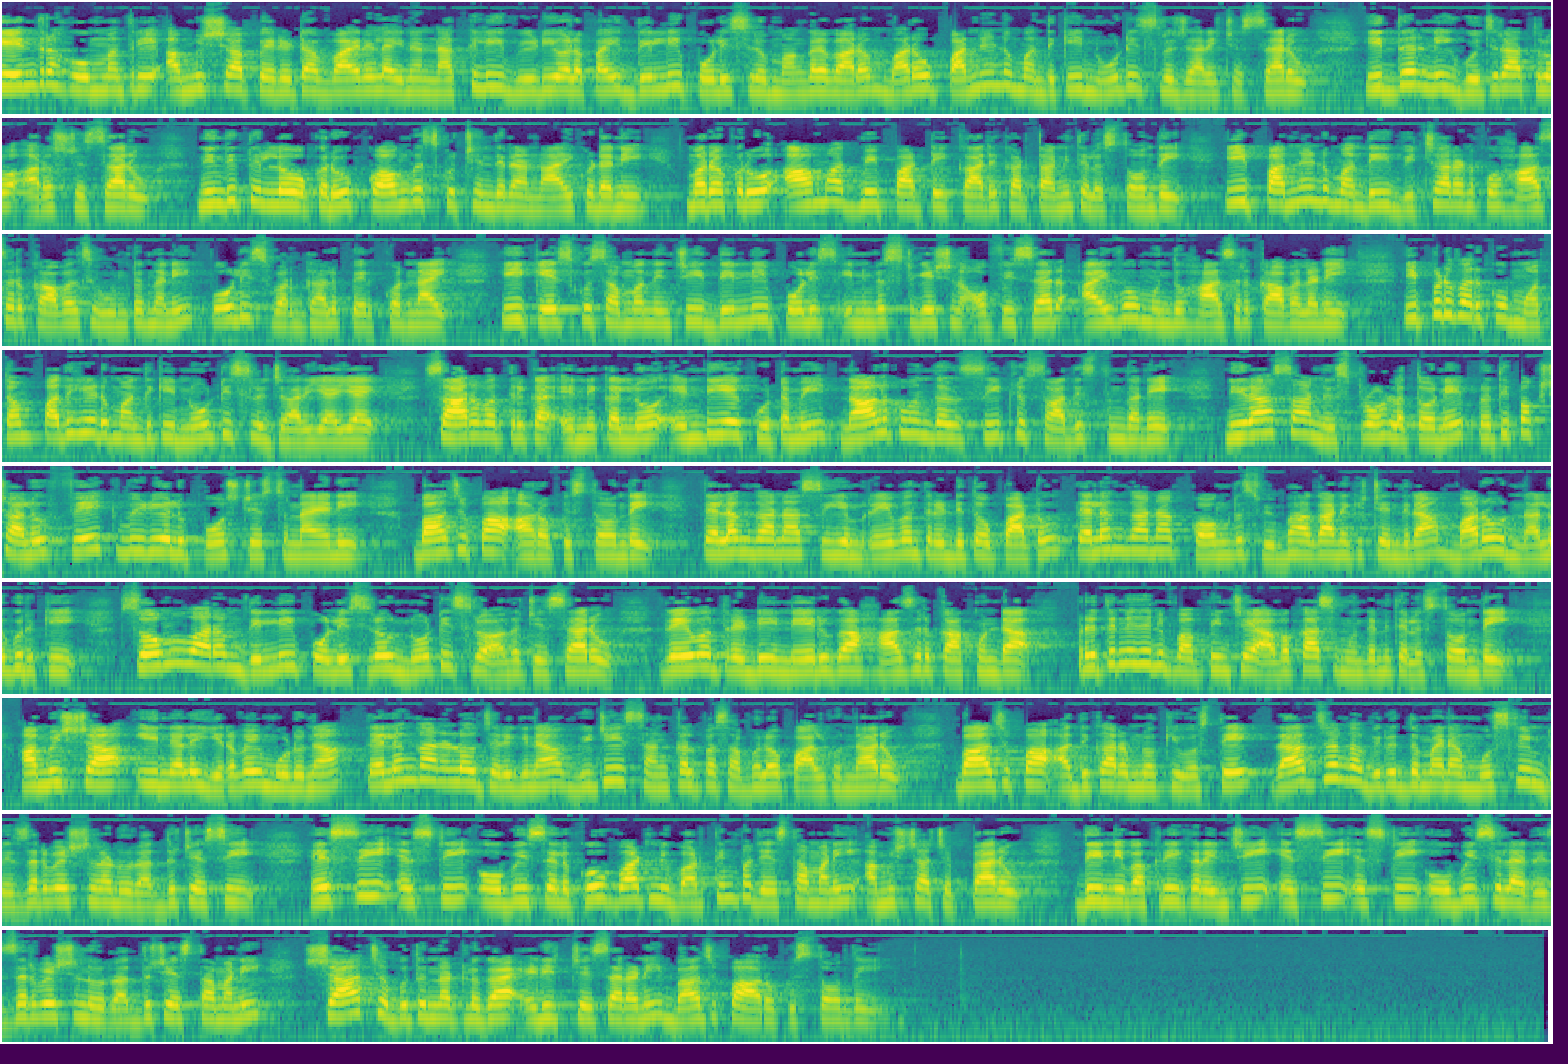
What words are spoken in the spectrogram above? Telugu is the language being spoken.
కేంద్ర హోంమంత్రి అమిత్ షా పేరిట వైరల్ అయిన నకిలీ వీడియోలపై ఢిల్లీ పోలీసులు మంగళవారం మరో పన్నెండు మందికి నోటీసులు జారీ చేశారు. ఇద్దరిని గుజరాత్లో అరెస్ట్ చేశారు. నిందితుల్లో ఒకరు కాంగ్రెస్కు చెందిన నాయకుడని మరొకరు ఆమ్ ఆద్మీ పార్టీ కార్యకర్త అని తెలుస్తోంది. ఈ పన్నెండు మంది విచారణకు హాజరు కావాల్సి ఉంటుందని పోలీస్ వర్గాలు పేర్కొన్నాయి. ఈ కేసుకు సంబంధించి Delhi police investigation officer IO ముందు హాజరు కావాలని ఇప్పటి వరకు మొత్తం పదిహేడు మందికి నోటీసులు జారీ అయ్యాయి. సార్వత్రిక ఎన్నికల్లో ఎన్డీఏ కూటమి నాలుగు వందల సీట్లు సాధిస్తుందనే నిరాశ నిస్పృహలతోనే ప్రతిపక్షాలు ఫేక్ వీడియోలు పోస్ట్ చేస్తున్నాయని భాజపా ఆరోపిస్తోంది. తెలంగాణ సీఎం రేవంత్ రెడ్డితో పాటు తెలంగాణ కాంగ్రెస్ విభాగానికి చెందిన మరో నలుగురికి సోమవారం ఢిల్లీ పోలీసులు నోటీసులు అందజేశారు. రేవంత్ రెడ్డి నేరుగా హాజరు కాకుండా ప్రతినిధిని పంపించే అవకాశం ఉందని తెలుస్తోంది. అమిత్ షా ఈ నెల ఇరవై మూడున తెలంగాణలో జరిగిన విజయ్ సంకల్ప సభలో పాల్గొన్నారు. భాజపా అధికారంలోకి వస్తే రాజ్యాంగ విరుద్దమైన ముస్లిం రిజర్వేషన్లను రద్దు చేసి ఎస్సీ ఎస్టీ ఓబీసీలకు వాటిని వర్తింపజేస్తామని అమిత్ షా చెప్పారు. దీన్ని వక్రీకరించి ఎస్సీ ఎస్టీ ఓబీసీల రిజర్వేషన్లు రద్దు చేస్తామని షా చెబుతున్నట్లుగా ఎడిట్ చేశారని భాజపా ఆరోపిస్తోంది.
